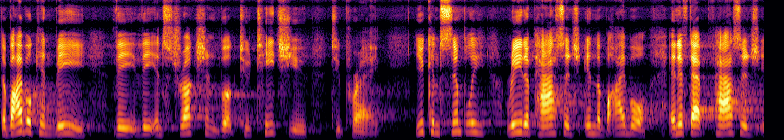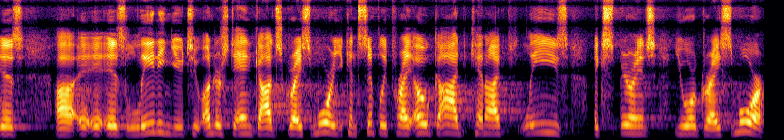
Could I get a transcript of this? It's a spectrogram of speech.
The Bible can be the, the instruction book to teach you to pray. You can simply read a passage in the Bible, and if that passage is, uh, is leading you to understand God's grace more, you can simply pray, Oh God, can I please experience your grace more.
